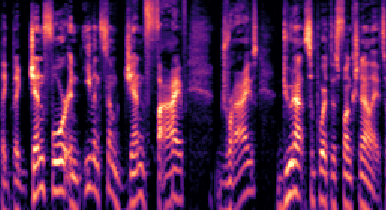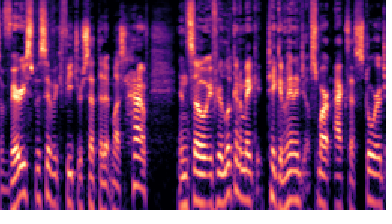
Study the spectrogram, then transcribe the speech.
like like Gen four and even some Gen five drives do not support this functionality. It's a very specific feature set that it must have. And so if you're looking to make take advantage of smart access storage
